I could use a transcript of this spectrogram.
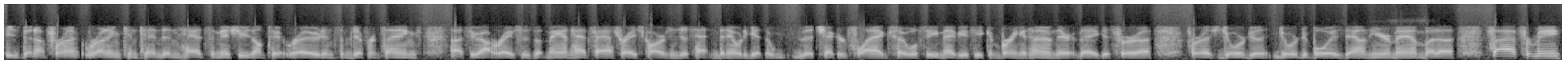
he's been up front running, contending, had some issues on pit road and some different things uh, throughout races, but man had fast race cars and just hadn't been able to get the the check checkered flag. So we'll see maybe if he can bring it home there at Vegas for uh, for us Georgia Georgia boys down here, man. But uh, five for me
